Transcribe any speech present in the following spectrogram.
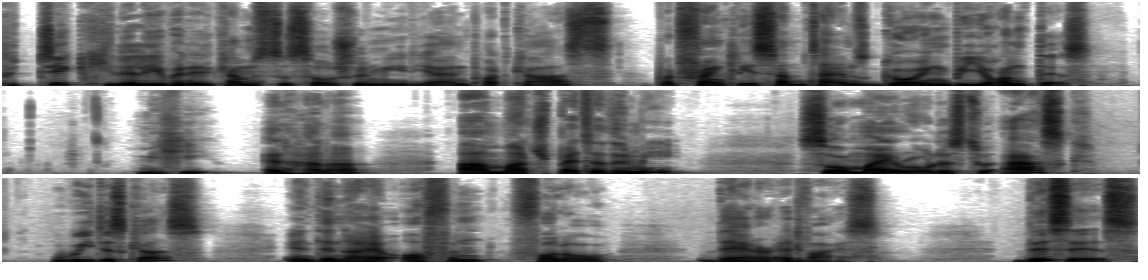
particularly when it comes to social media and podcasts, but frankly, sometimes going beyond this. Michi and Hannah are much better than me. So my role is to ask, we discuss, and then I often follow their advice. This is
